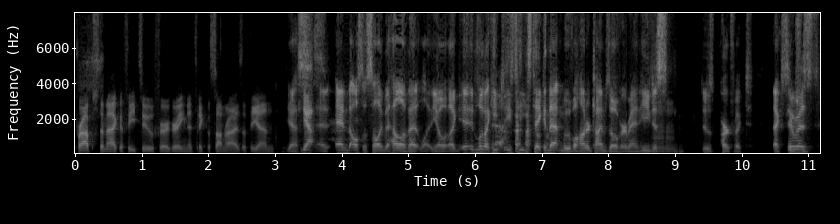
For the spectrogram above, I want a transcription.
Props to McAfee too for agreeing to take the sunrise at the end. yes, Yes. and, and also selling the hell of it. You know, like it, it looked like he, he's, he's taken that move a hundred times over. Man, he just Mhm. It was perfect. It was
